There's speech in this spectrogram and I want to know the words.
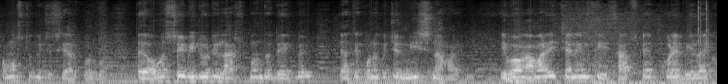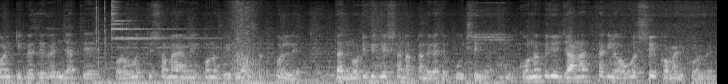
সমস্ত কিছু শেয়ার করব। তাই অবশ্যই ভিডিওটি লাস্ট পর্যন্ত দেখবেন, যাতে কোনো কিছু মিস না হয়। এবং আমার এই চ্যানেলটি সাবস্ক্রাইব করে বেল আইকন টিপে দেবেন, যাতে পরবর্তী সময় আমি কোনো ভিডিও আপলোড করলে তার নোটিফিকেশন আপনাদের কাছে পৌঁছে যায়। কোনো কিছু জানার থাকলে অবশ্যই কমেন্ট করবেন।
